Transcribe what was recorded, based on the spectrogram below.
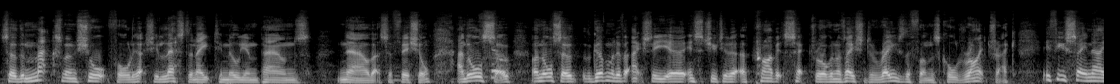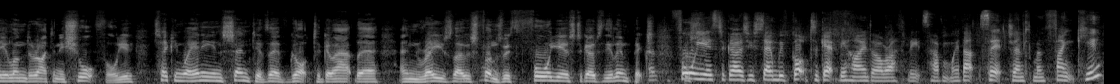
So the maximum shortfall is actually less than £80 million pounds now, that's official. And also, and also the government have actually uh, instituted a, a private sector organisation to raise the funds called Right Track. If you say now you'll underwrite any shortfall, you're taking away any incentive they've got to go out there and raise those funds with four years to go to the Olympics. Four years to go, as you say, and we've got to get behind our athletes, haven't we? That's it, gentlemen. Thank you.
